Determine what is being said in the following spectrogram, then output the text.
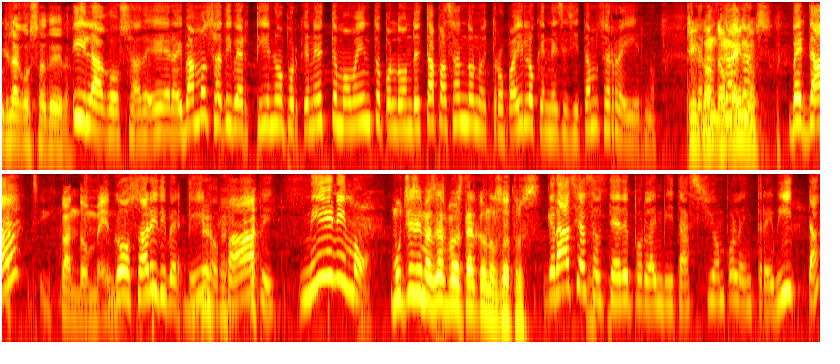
Y la gozadera. Y la gozadera. Y vamos a divertirnos porque en este momento, por donde está pasando nuestro país, lo que necesitamos es reírnos. Sí, Que nos cuando caigan- menos. ¿Verdad? Sí, cuando menos. Gozar y divertirnos, papi. Mínimo. Muchísimas gracias por estar con nosotros. Gracias a ustedes por la invitación, por la entrevista.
